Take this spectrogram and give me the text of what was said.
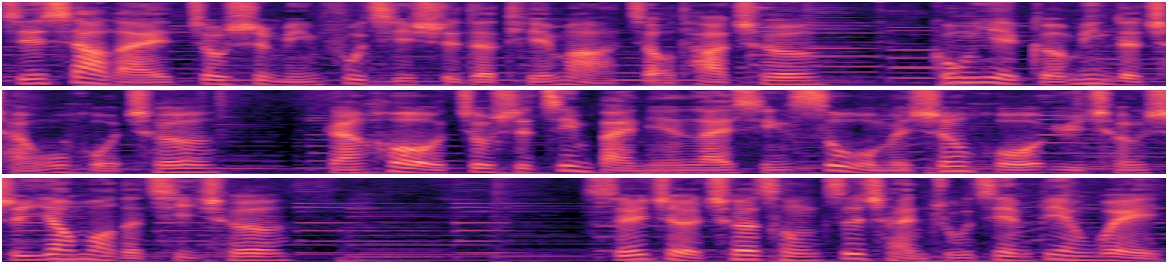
接下来就是名副其实的铁马、脚踏车，工业革命的产物火车。然后就是近百年来形塑我们生活与城市样貌的汽车。随着车从资产逐渐变为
